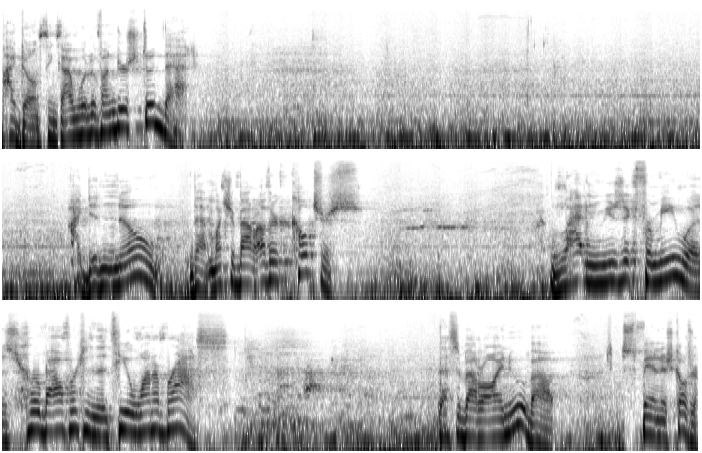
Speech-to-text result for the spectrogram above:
I don't think I would have understood that. I didn't know that much about other cultures. Latin music for me was Herb Alpert and the Tijuana Brass. That's about all I knew about Spanish culture,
